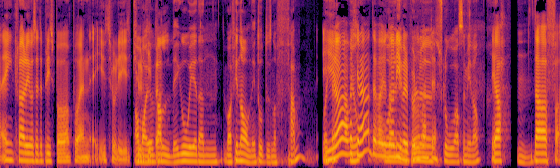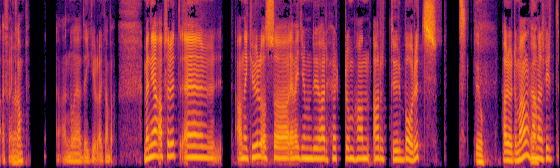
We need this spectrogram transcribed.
jeg klarer jo å sette pris på, på en utrolig kul Han var jo keeper. veldig god i den Var finalen i 2005? var ikke Ja, var ikke det? Det var jo da Liverpool Liverpool det. slo AC Milan. Ja, Mm. da For en Ja. kamp. Ja, nå er det gule kamper. Men ja, absolutt. Eh, han er kul. Og så Jeg vet ikke om du har hørt om han Arthur Boruts? Jo. Har du hørt om han? Ja. Han har spilt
